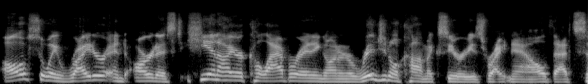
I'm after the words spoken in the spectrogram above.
also a writer and artist. He and i are collaborating on an original comic series right now that's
